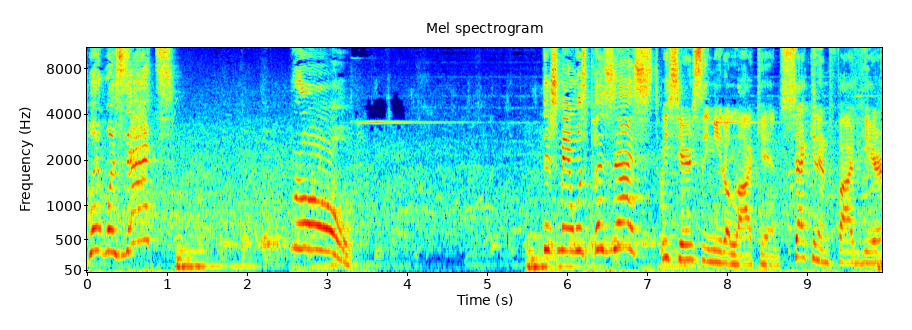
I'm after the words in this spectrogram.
What was that? Bro! This man was possessed! We seriously need a lock in. Second and five here.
